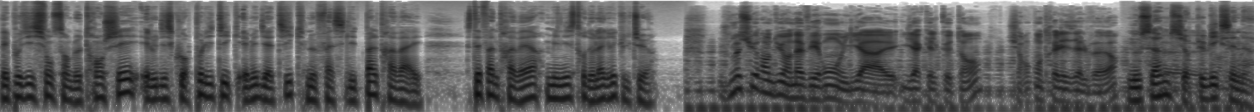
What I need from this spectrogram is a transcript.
Les positions semblent tranchées et le discours politique et médiatique ne facilite pas le travail. Stéphane Travers, ministre de l'Agriculture. Je me suis rendu en Aveyron il y a, il y a quelques temps, j'ai rencontré les éleveurs. Nous sommes sur euh, Public Sénat.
